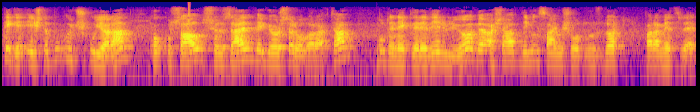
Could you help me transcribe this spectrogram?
Peki e işte bu üç uyaran kokusal, sözel ve görsel olaraktan bu deneklere veriliyor ve aşağı demin saymış olduğunuz dört parametre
